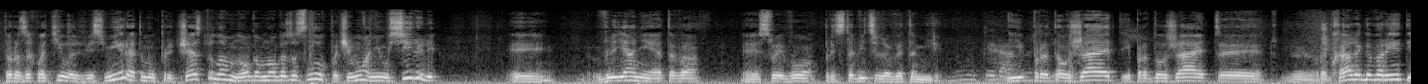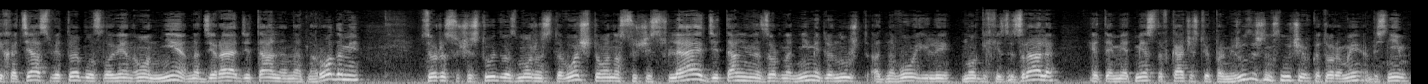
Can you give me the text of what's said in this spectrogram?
которая захватила весь мир, этому предшествовало много-много заслуг. Почему они усилили э, влияние этого Э, своего представителя в этом мире. Ну, и продолжает, и продолжает, э, э, Рабхали говорит, и хотя святой благословен он не надзирает детально над народами, все же существует возможность того, что он осуществляет детальный надзор над ними для нужд одного или многих из Израиля. Это имеет место в качестве промежуточных случаев, которые мы объясним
